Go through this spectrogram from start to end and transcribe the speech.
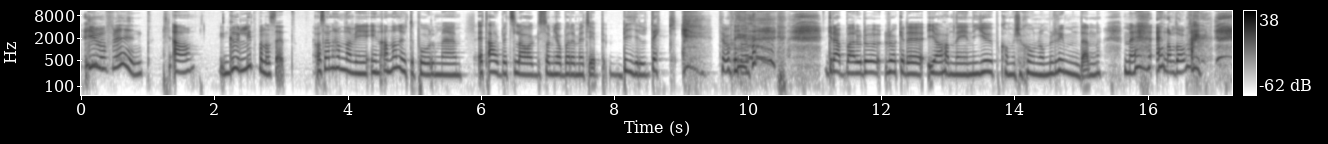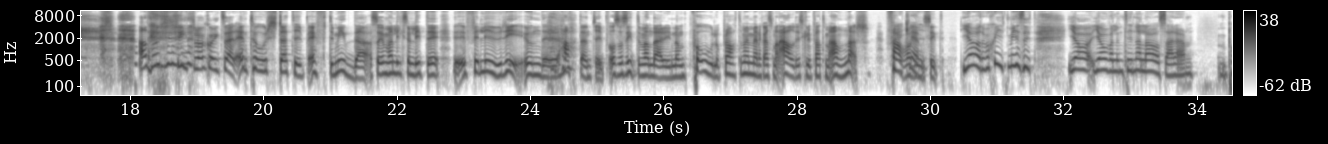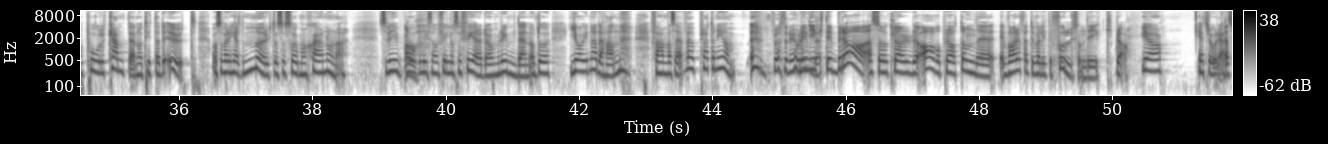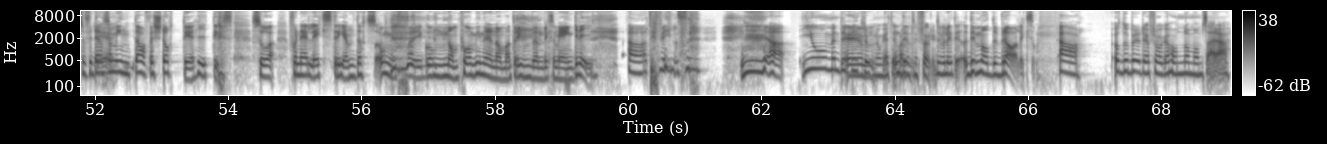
Gud vad fint. Ja. Gulligt på något sätt. Och sen hamnade vi i en annan utepool med ett arbetslag som jobbade med typ bildäck. Det var också grabbar och då råkade jag hamna i en djup konversation om rymden med en av dem. Alltså shit vad sjukt så här, en torsdag typ eftermiddag så är man liksom lite eh, filurig under hatten typ och så sitter man där i någon pool och pratar med en människa som man aldrig skulle prata med annars. Fan vad Verkligen. mysigt. Ja, det var skitmysigt. Jag, jag och Valentina la oss här, um, på poolkanten och tittade ut. Och så var det helt mörkt och så såg man stjärnorna. Så vi låg Oh. liksom filosoferade om rymden och då joinade han. För han var så här, vad pratar ni om? pratar ni om Men rymden? gick det bra? Alltså klarade du av att prata om det? Var det för att du var lite full som det gick bra? Ja, jag tror det. Alltså för den det... som inte har förstått det hittills så får Nelly extrem dödsångest varje gång någon påminner henne om att rymden liksom är en grej. Ja, att det finns. ja, Jo, men det bidrog ehm, nog att jag var det, lite full. Det, var lite, det mådde bra liksom. Ja, och då började jag fråga honom om så här,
